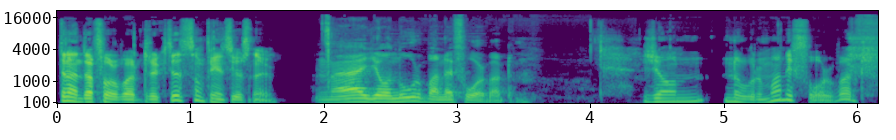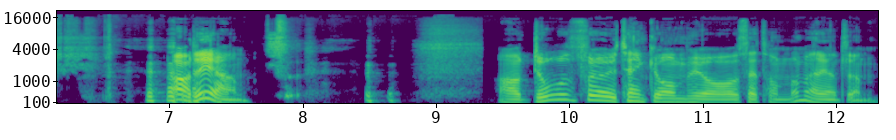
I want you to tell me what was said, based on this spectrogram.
den enda forwardryktet som finns just nu. Nej, John Norman är forward. John Norman är forward? Ja, det är han. Ja, då får jag ju tänka om hur jag har sett honom här egentligen.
